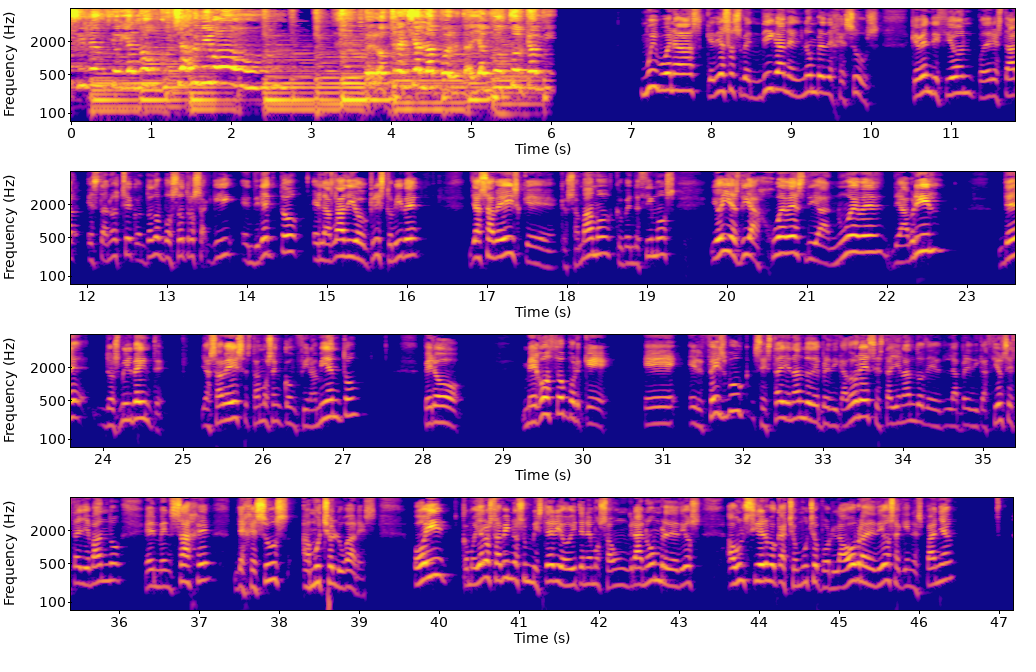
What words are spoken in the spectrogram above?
silencio y al no escuchar mi voz, pero estrecha la puerta y angosto el camino. Muy buenas, que Dios os bendiga en el nombre de Jesús. Qué bendición poder estar esta noche con todos vosotros aquí en directo en la radio Cristo Vive. Ya sabéis que, que os amamos, que os bendecimos. Y hoy es día jueves, día 9 de abril de 2020. Ya sabéis, estamos en confinamiento, pero me gozo porque eh, el Facebook se está llenando de predicadores, se está llenando de la predicación, se está llevando el mensaje de Jesús a muchos lugares. Hoy, como ya lo sabéis, no es un misterio, hoy tenemos a un gran hombre de Dios, a un siervo que ha hecho mucho por la obra de Dios aquí en España,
